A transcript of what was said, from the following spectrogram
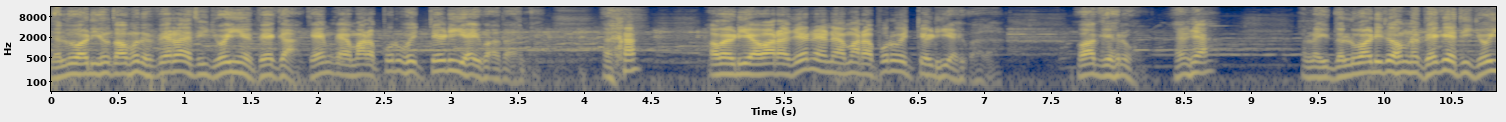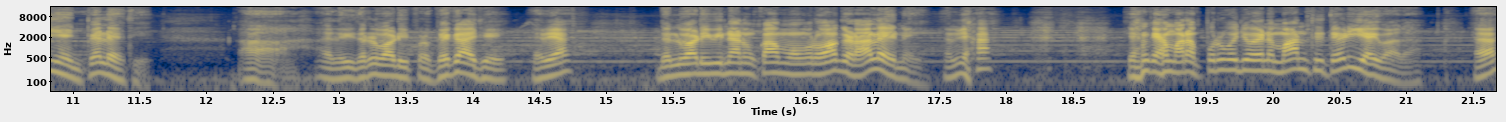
દલવાડીઓ તો અમે પહેલાંથી જોઈએ ભેગા. કેમ કે અમારા પૂર્વજ તેડી આવ્યા હતા એને. અવેડિયાવાળા છે ને એને અમારા પૂર્વજ તેડી આવ્યા હતા. વાઘેરું, સમજ્યા? એટલે એ દલવાડી તો અમને ભેગેથી જોઈએ ને પહેલેથી. હા એટલે એ દલવાડી પણ ભેગા છે સમજ્યા? દલવાડી વિનાનું કામ અમારું આગળ હાલે નહીં સમજ્યા? કેમ કે અમારા પૂર્વજો એને માનથી તેડી આવ્યા હતા હા?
